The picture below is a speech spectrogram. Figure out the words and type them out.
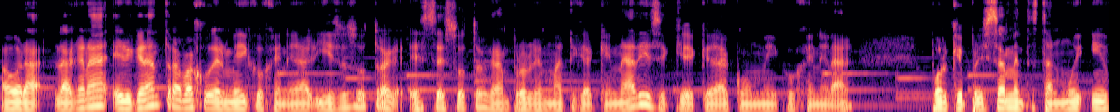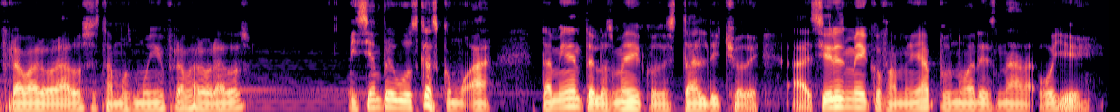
Ahora, la gran, el gran trabajo del médico general, y eso es otra, esa es otra gran problemática, que nadie se quiere quedar como médico general, porque precisamente están muy infravalorados, estamos muy infravalorados, y siempre buscas como, ah, también entre los médicos está el dicho de, ah, si eres médico familiar, pues no eres nada. Oye,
